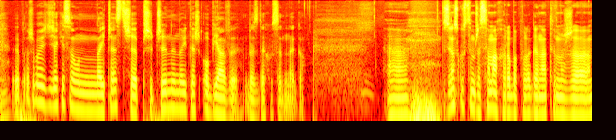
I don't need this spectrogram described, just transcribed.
Mhm. Proszę powiedzieć, jakie są najczęstsze przyczyny, no i też objawy bezdechu sennego? E, w związku z tym, że sama choroba polega na tym, że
